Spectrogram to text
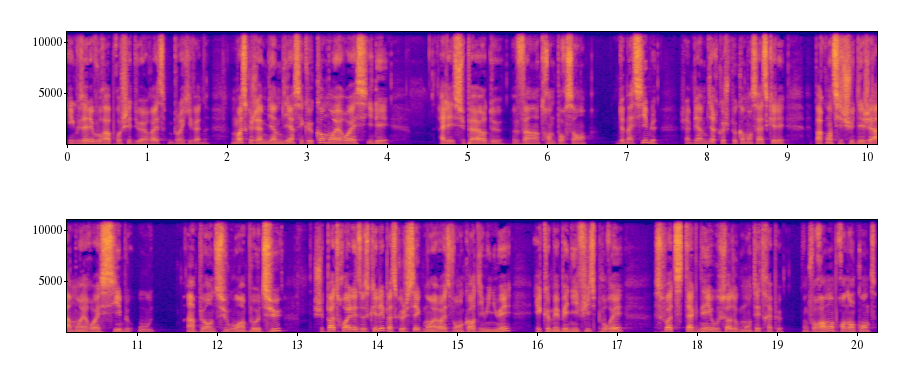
et que vous allez vous rapprocher du ROS break-even. Moi ce que j'aime bien me dire, c'est que quand mon ROS il est, allez, supérieur de 20-30% de ma cible, j'aime bien me dire que je peux commencer à scaler. Par contre, si je suis déjà à mon ROS cible ou un peu en dessous ou un peu au-dessus, je suis pas trop à l'aise de scaler parce que je sais que mon ROS va encore diminuer et que mes bénéfices pourraient soit stagner ou soit augmenter très peu. Donc il faut vraiment prendre en compte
